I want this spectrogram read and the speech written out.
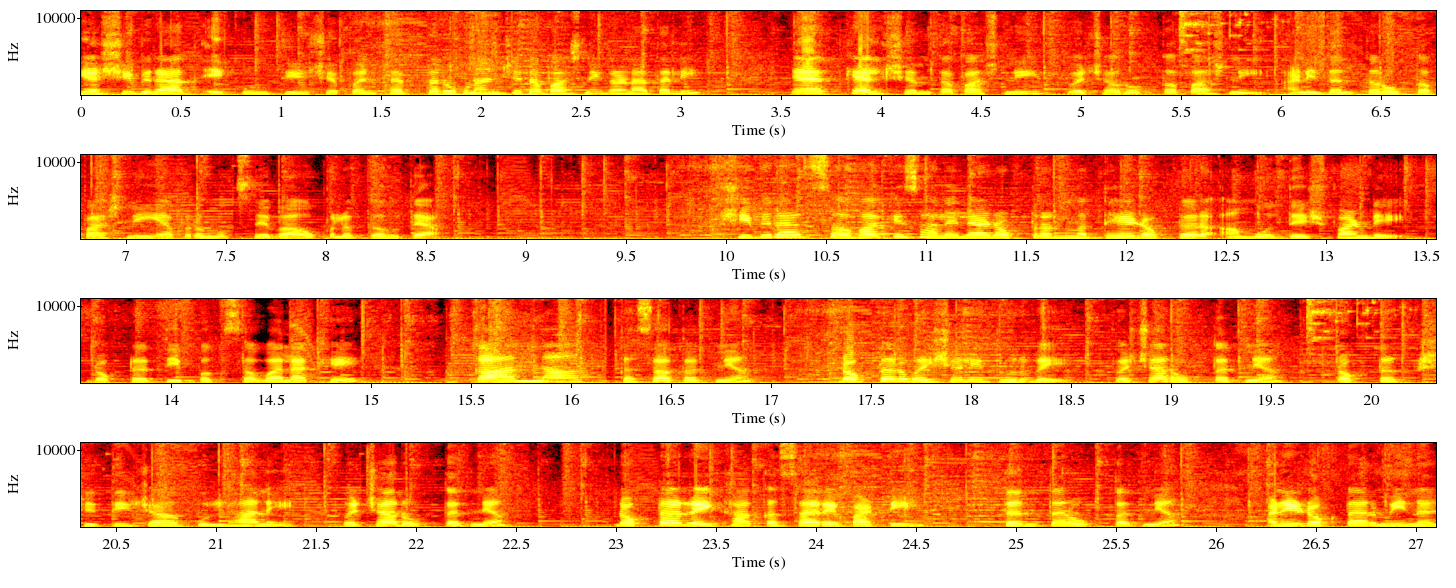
या शिबिरात एकूण तीनशे पंच्याहत्तर रुग्णांची तपासणी करण्यात आली. यात कॅल्शियम तपासणी त्वचारोग तपासणी आणि दंतरोग तपासणी या प्रमुख सेवा उपलब्ध होत्या. शिबिरात सहभागी झालेल्या डॉक्टरांमध्ये डॉक्टर अमोल देशपांडे डॉक्टर दीपक सवालाखे कान नाक घसा तज्ज्ञ डॉक्टर वैशाली धुर्वे त्वचारोग तज्ज्ञ डॉक्टर क्षितिजा गुल्हाने त्वचारोग तज्ज्ञ डॉक्टर रेखा कसारे पाटील दंतरोग तज्ज्ञ आणि डॉक्टर मीनल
